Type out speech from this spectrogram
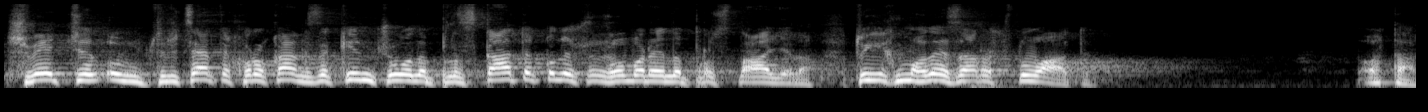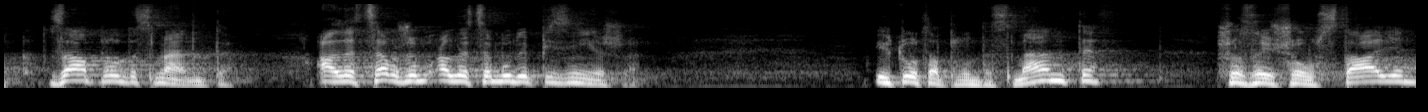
швидше у 30-х роках закінчували плескати, коли щось говорили про Сталіна, то їх могли заарештувати. Отак, за аплодисменти. Але це вже але це буде пізніше. І тут аплодисменти, що зайшов Сталін.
